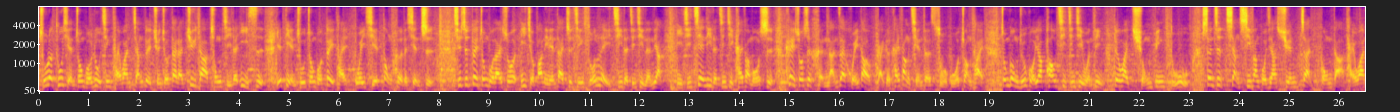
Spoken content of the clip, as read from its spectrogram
除了凸显中国入侵台湾将对全球带来巨大冲击的意思，也点出中国对台威胁恫吓的限制。其实对中国来说，一九八零年代至今所累积的经济能量以及建立的经济开放模式，可以说是很难再回到改革开放前的锁国状态。中共如果要抛弃经济稳定，对外穷兵黩武，甚至向西方国家宣战攻打台湾，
